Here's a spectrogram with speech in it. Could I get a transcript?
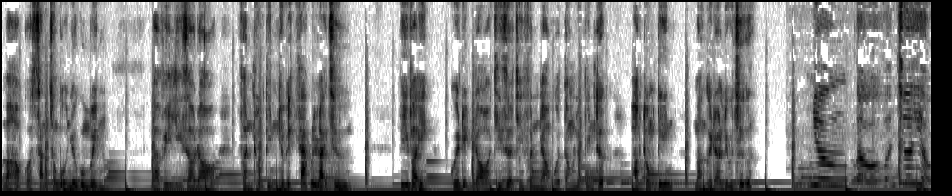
mà họ có sẵn trong bộ nhớ của mình. Và vì lý do đó, phần thông tin hữu ích khác bị loại trừ. Vì vậy, quyết định đó chỉ dựa trên phần nhỏ của tổng lượng kiến thức hoặc thông tin mà người đó lưu trữ. Nhưng tớ vẫn chưa hiểu.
